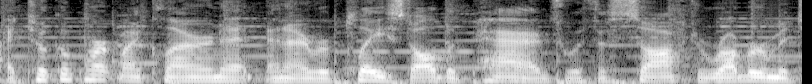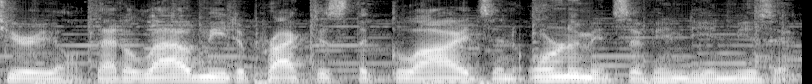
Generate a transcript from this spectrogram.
I took apart my clarinet and I replaced all the pads with a soft rubber material that allowed me to practice the glides and ornaments of Indian music.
